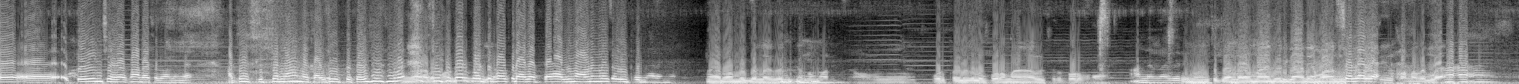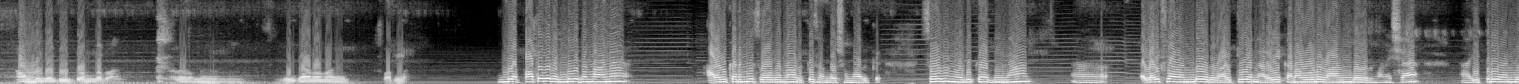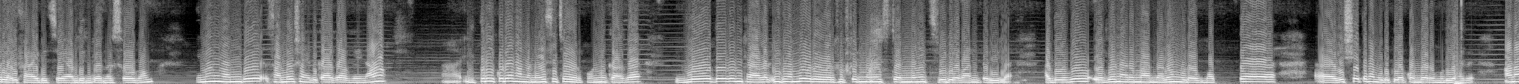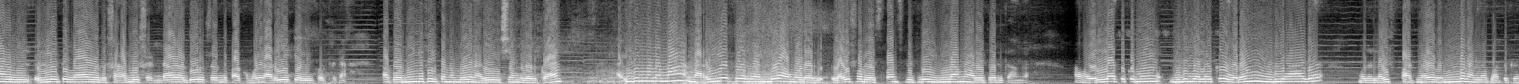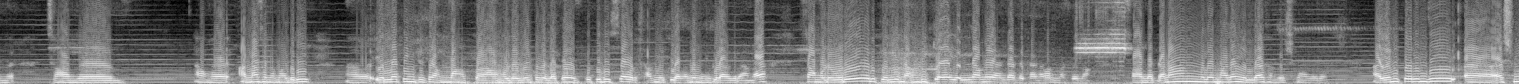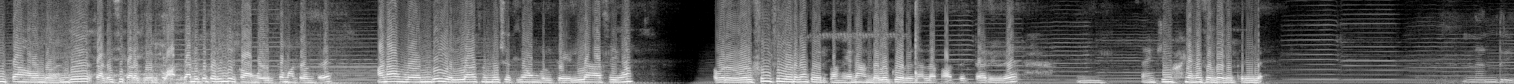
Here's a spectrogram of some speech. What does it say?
பெயின் சேவக்கம் தான் சொல்லுவானுங்க. அப்ப ஸ்லிப்பர்லாம் அந்த கழுத்து விட்டு போய் யாரும் ஸ்லிப்பர் போட்டு போக கூடாது அப்ப அப்படின்னு அவனுங்களே சொல்லிட்டு இருந்தாங்க நேரம் வந்தது இல்லை இது வரைக்கும் அந்த மாதிரி. அவங்க ஒரு கோயிலுக்குள்ள போகிறோம்னா அது சரி போடுவோம் அந்த மாதிரி. எல்லாரும் நான் இது வரைக்கும் அதையும் சொன்னதில்லை. அவங்களுக்கு கற்றுக்கிட்டு வந்துடுறாங்க. அது ஆனால் நான் வரல. உங்களை பார்த்தது ரெண்டு விதமான அளவு கடந்து சோகமா இருக்கு சந்தோஷமா இருக்கு. சோகம் எதுக்கு அப்படின்னா லைஃப்ல வந்து ஒரு வாழ்க்கையை நிறைய கனவோடு வாழ்ந்த ஒரு மனுஷன் இப்படி வந்து லைஃப் ஆயிடுச்சு அப்படின்ற அந்த சோகம். இன்னும் வந்து சந்தோஷம் எதுக்காக அப்படின்னா ஆஹ் இப்படி கூட நம்ம நேசிச்ச ஒரு பொண்ணுக்காக இவ்வளோ தூரம் டிராவல் இது வந்து ஒரு ஒரு ஃபிஃப்டீன் மினிட்ஸ் டென் மினிட்ஸ் வீடியோவான்னு தெரியல. அது எவ்வளோ எவ்வளோ நேரமா இருந்தாலும் உங்களோட மொத்த விஷயத்த விஷயத்தை நம்ம இதுக்குள்ள கொண்டு வர முடியாது. ஆனா ஒரு ரிலேட்டிவா ஒரு ஃபேமிலி ஃப்ரெண்டா நான் தூரத்துல இருந்து பார்க்கும்போது நிறைய கேள்விப்பட்டிருக்கேன். அப்போ நீங்க ஃபீல் பண்ணும்போது நிறைய விஷயங்கள் இருக்கும். இது மூலமா நிறைய பேர் வந்து அவங்களோட லைஃபோட ரெஸ்பான்சிபிலிட்டியே இல்லாம நிறைய பேர் இருக்காங்க. அவங்க எல்லாத்துக்குமே முடிஞ்ச அளவுக்கு உடம்பு முடியாத உங்களோட லைஃப் பார்ட்னரை ரொம்ப நல்லா பாத்துக்கோங்க ஸோ அவங்க அவங்க அண்ணா சொன்ன மாதிரி எல்லாத்தையும் விட்டுட்டு அம்மா அப்பா அவங்களோட ரிலேட்டிவ் எல்லாத்தையும் விட்டு புதுசா ஒரு சமயத்தில் வந்து மிங்கிள் ஆகுறாங்க. ஸோ அவங்களோட ஒரே ஒரு பெரிய நம்பிக்கை எல்லாமே வந்து அந்த கணவன் மட்டும்தான். அந்த கணவன் மூலமா தான் எல்லா சந்தோஷமும் வரும். எனக்கு தெரிஞ்சு அஷ்மிதா அவங்க வந்து கடைசி காலத்தில் இருக்கும் எனக்கு தெரிஞ்சிருக்கும் அவங்க இருக்க மாட்டோன்ட்டு. ஆனா அவங்க வந்து எல்லா சந்தோஷத்துலயும் அவங்களுக்கு எல்லா ஆசையும் ஒரு ஒரு ஃபுல்ஃபில்லோட தான் போயிருப்பாங்க. ஏன்னா அந்த அளவுக்கு ஒரு நல்லா பார்த்துட்டாரு இவரு. தேங்க்யூ என்ன சொல்றது தெரியல. நன்றி.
